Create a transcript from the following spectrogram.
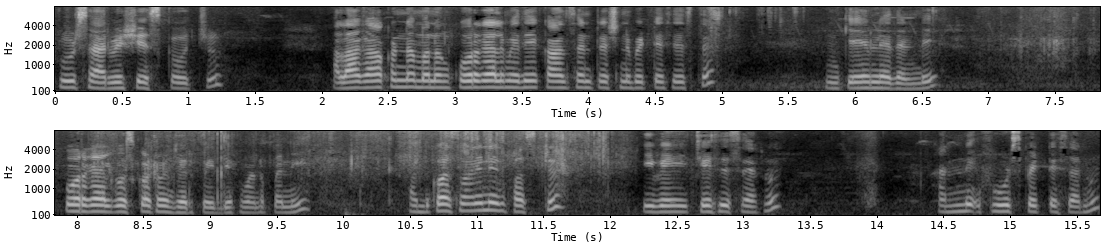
ఫ్రూట్స్ హార్వెస్ట్ చేసుకోవచ్చు. అలా కాకుండా మనం కూరగాయల మీదే కాన్సన్ట్రేషన్ పెట్టేసేస్తే ఇంకేం లేదండి. కూరగాయలు కోసుకోవటం సరిపోయింది మన పని. అందుకోసమని నేను ఫస్ట్ ఇవే చేసేసాను. అన్ని ఫ్రూట్స్ పెట్టేశాను.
